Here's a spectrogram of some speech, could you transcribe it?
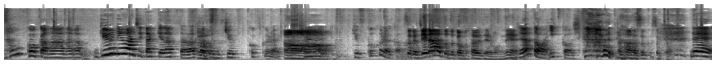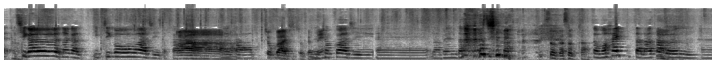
何個かな？なんか牛乳味だけだったら多分10個くらい、あ 10, 10個くらいかな。そうかジェラートとかも食べてるもんジねェラートは1個しか食べてあない。あそっかそっか。で違うなんかいちご味とかなんああかチョコ味とかね。ねチョコ味、えー、ラベンダー味。そうかそうか。とかも入ってたら多分、えー、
